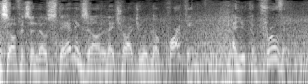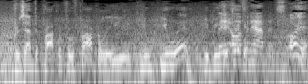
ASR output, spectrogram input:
So if it's a no standing zone and they charge you with no parking, and you can prove it, present the proper proof properly, you, you, you win. You beat But the it ticket. often happens. Oh yeah.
